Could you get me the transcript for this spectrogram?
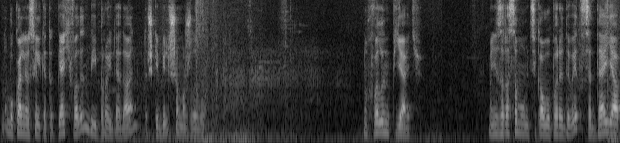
Ну, буквально скільки тут? 5 хвилин бій пройде, да? Трошки більше, можливо. Ну, хвилин 5. Мені зараз самому цікаво передивитися, де я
